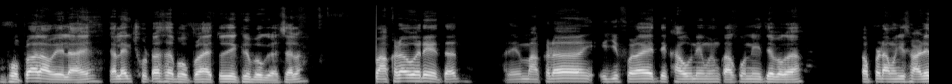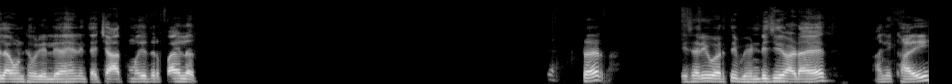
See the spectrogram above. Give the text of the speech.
भोपळा लावलेला आहे. त्याला एक छोटासा भोपळा आहे. तो देखील बघूया. चला. माकडं वगैरे येतात. आणि माकडं ही जी फळं आहेत ते खाऊ नये म्हणून काकूने इथे बघा कपडा म्हणजे साडी लावून ठेवलेली आहे. आणि त्याच्या आतमध्ये जर पाहिलं तर ही सारी वरती भेंडीची झाडं आहेत. आणि खाली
